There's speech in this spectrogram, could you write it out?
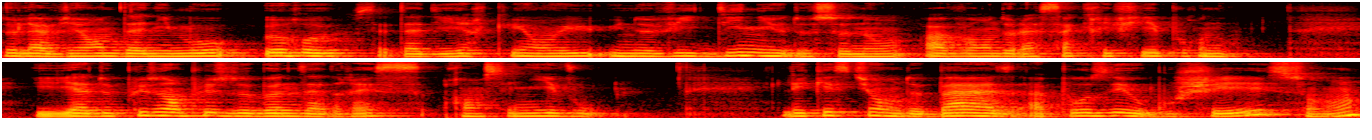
de la viande d'animaux heureux, c'est-à-dire qui ont eu une vie digne de ce nom avant de la sacrifier pour nous. Il y a de plus en plus de bonnes adresses, renseignez-vous. Les questions de base à poser au boucher sont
